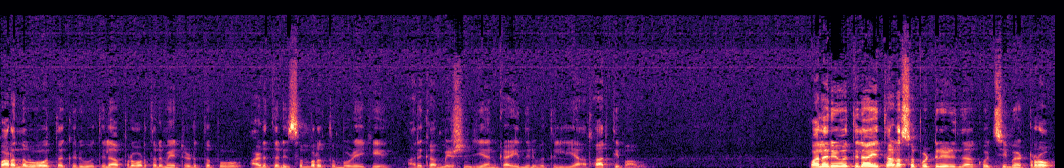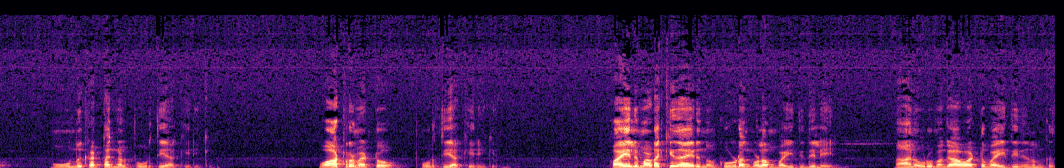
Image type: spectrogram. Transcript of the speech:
പറന്നു പോകത്തക്ക രൂപത്തിൽ ആ പ്രവർത്തനം ഏറ്റെടുത്തപ്പോൾ അടുത്ത ഡിസംബർ എത്തുമ്പോഴേക്ക് അത് കമ്മീഷൻ ചെയ്യാൻ കഴിയുന്ന രൂപത്തിൽ യാഥാർത്ഥ്യമാകും പല രൂപത്തിലായി തടസ്സപ്പെട്ട് കഴിയുന്ന കൊച്ചി മെട്രോ മൂന്ന് ഘട്ടങ്ങൾ പൂർത്തിയാക്കിയിരിക്കുന്നു. വാട്ടർ മെട്രോ പൂർത്തിയാക്കിയിരിക്കുന്നു. ഫയൽ മടക്കിയതായിരുന്നു കൂടംകുളം വൈദ്യുതി ലൈൻ. നാനൂറ് മെഗാവാട്ട് വൈദ്യുതി നമുക്ക്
